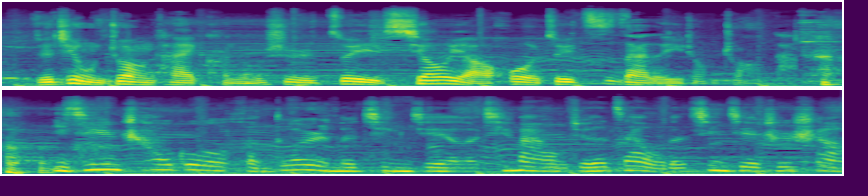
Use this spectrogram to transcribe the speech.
我觉得这种状态可能是最逍遥或者最自在的一种状态。已经超过很多人的境界了。起码我觉得在我的境界之上，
